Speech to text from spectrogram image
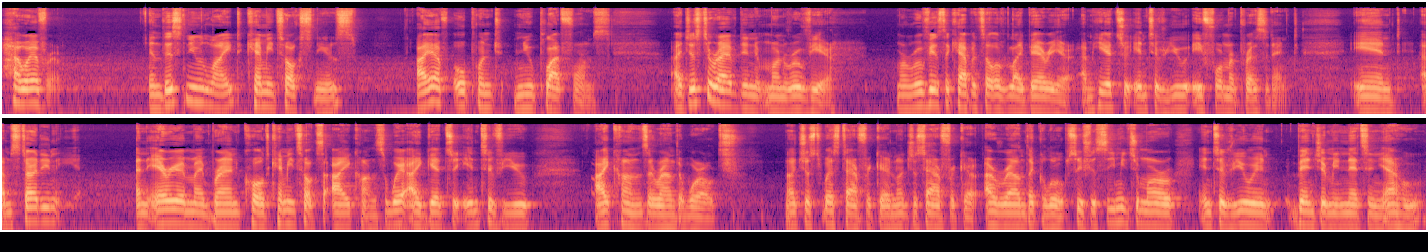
However, in this new light, Kemi Talks News, I have opened new platforms. I just arrived in Monrovia. Monrovia is the capital of Liberia. I'm here to interview a former president. And I'm starting an area in my brand called Kemi Talks Icons, where I get to interview icons around the world not just West Africa, not just Africa, around the globe. So if you see me tomorrow interviewing Benjamin Netanyahu,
